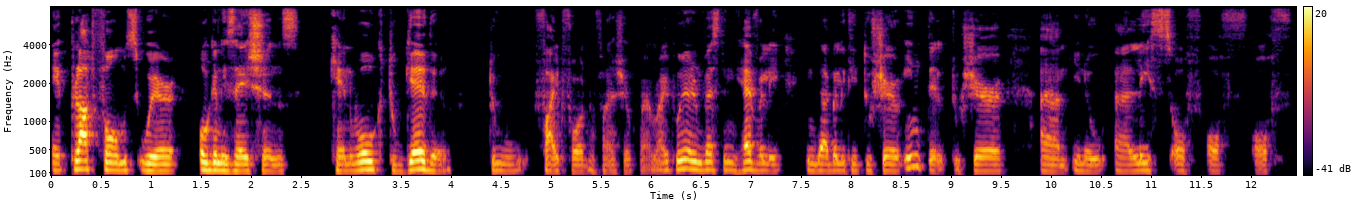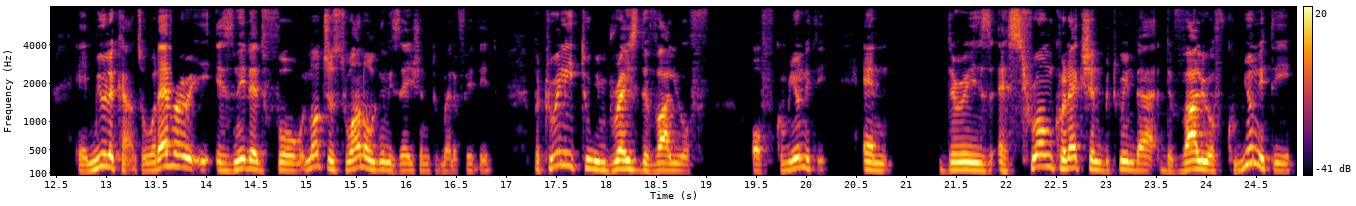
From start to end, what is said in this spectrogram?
a platforms where organizations can work together to fight fraud and financial crime. Right? We are investing heavily in the ability to share intel, to share, um, you know, uh, lists of of of uh, mule accounts or whatever is needed for not just one organization to benefit it, but really to embrace the value of of community. And there is a strong connection between the, the value of community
